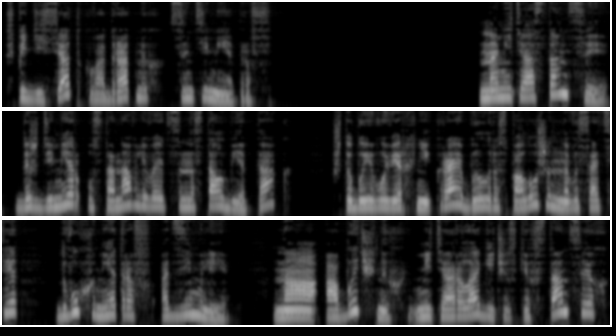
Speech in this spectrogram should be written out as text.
в 50 квадратных сантиметров. На метеостанции дождемер устанавливается на столбе так, чтобы его верхний край был расположен на высоте 2 метров от земли. На обычных метеорологических станциях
